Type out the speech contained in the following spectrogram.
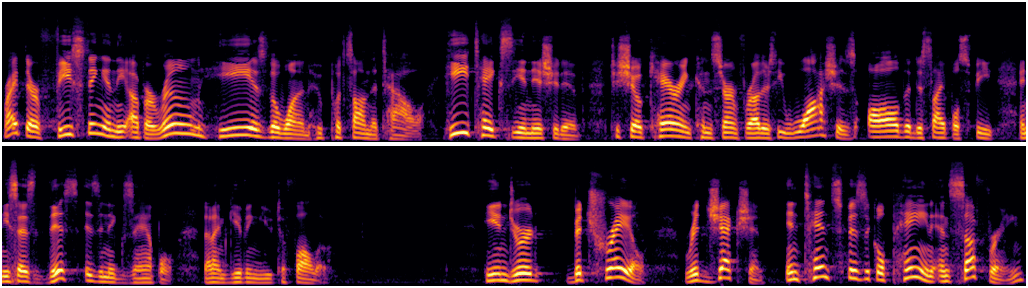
right? They're feasting in the upper room. He is the one who puts on the towel. He takes the initiative to show care and concern for others. He washes all the disciples' feet. And he says, This is an example that I'm giving you to follow. He endured betrayal, rejection, intense physical pain and suffering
